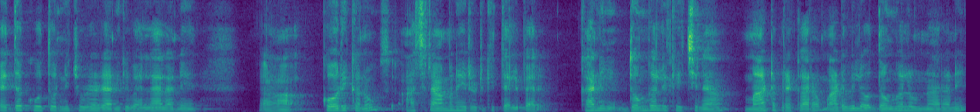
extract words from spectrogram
పెద్ద కూతుర్ని చూడడానికి వెళ్ళాలనే కోరికను ఆ శ్రామనేరుడికి తెలిపారు. కానీ దొంగలకి ఇచ్చిన మాట ప్రకారం అడవిలో దొంగలు ఉన్నారని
